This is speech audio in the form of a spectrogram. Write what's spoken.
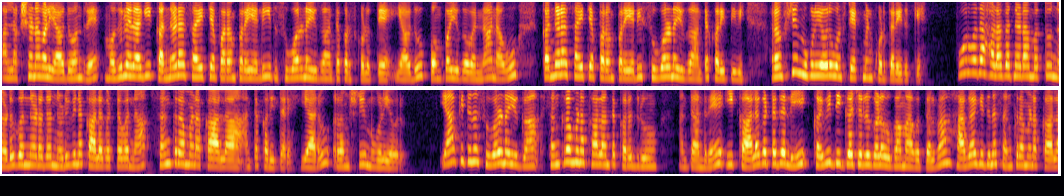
ಆ ಲಕ್ಷಣಗಳು ಯಾವುದು ಅಂದರೆ, ಮೊದಲನೇದಾಗಿ ಕನ್ನಡ ಸಾಹಿತ್ಯ ಪರಂಪರೆಯಲ್ಲಿ ಇದು ಸುವರ್ಣ ಯುಗ ಅಂತ ಕರೆಸ್ಕೊಳ್ಳುತ್ತೆ. ಯಾವುದು? ಪಂಪಯುಗವನ್ನು ನಾವು ಕನ್ನಡ ಸಾಹಿತ್ಯ ಪರಂಪರೆಯಲ್ಲಿ ಸುವರ್ಣ ಯುಗ ಅಂತ ಕರಿತೀವಿ. ರಂಶ್ರೀ ಮುಗುಳಿಯವರು ಒಂದು ಸ್ಟೇಟ್ಮೆಂಟ್ ಕೊಡ್ತಾರೆ ಇದಕ್ಕೆ. ಪೂರ್ವದ ಹಳಗನ್ನಡ ಮತ್ತು ನಡುಗನ್ನಡದ ನಡುವಿನ ಕಾಲಘಟ್ಟವನ್ನು ಸಂಕ್ರಮಣ ಕಾಲ ಅಂತ ಕರೀತಾರೆ. ಯಾರು? ರಂಶ್ರೀ ಮುಗುಳಿಯವರು. ಯಾಕಿದನ್ನು ಸುವರ್ಣ ಯುಗ ಸಂಕ್ರಮಣ ಕಾಲ ಅಂತ ಕರೆದ್ರು? ಅಂತ ಅಂದರೆ ಈ ಕಾಲಘಟ್ಟದಲ್ಲಿ ಕವಿ ದಿಗ್ಗಜರುಗಳ ಉಗಮ ಆಗುತ್ತಲ್ವಾ ಹಾಗಾಗಿ ಇದನ್ನು ಸಂಕ್ರಮಣ ಕಾಲ,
